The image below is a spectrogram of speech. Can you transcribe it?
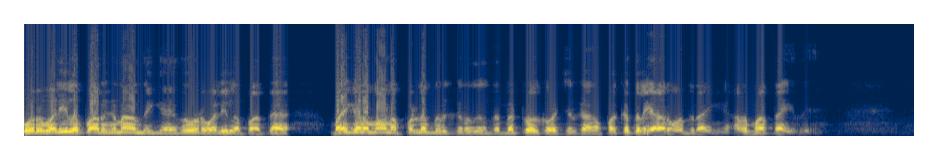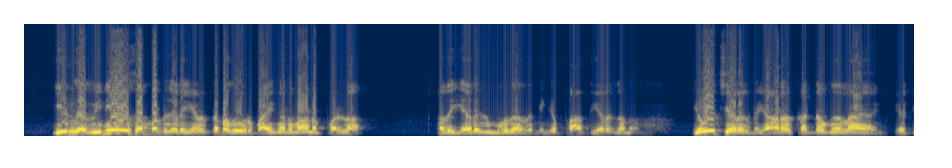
போற வழியில பாருங்கன்னா அந்த இங்கே ஏதோ ஒரு வழியில பார்த்தேன். பயங்கரமான பள்ளம் இருக்கிறது. இந்த மெட்ரோக்கு வச்சிருக்காங்க. பக்கத்துல யாரும் வந்துடாங்க அது மாதிரி தான் இது. இந்த விநியோக சம்பந்தங்களை இடத்துல அது ஒரு பயங்கரமான பள்ளம். அதை இறங்கும் போது அதை நீங்க பார்த்து இறங்கணும். யோசிச்சு இறங்கணும். யாரோ கண்டவங்க எல்லாம் கேட்டு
